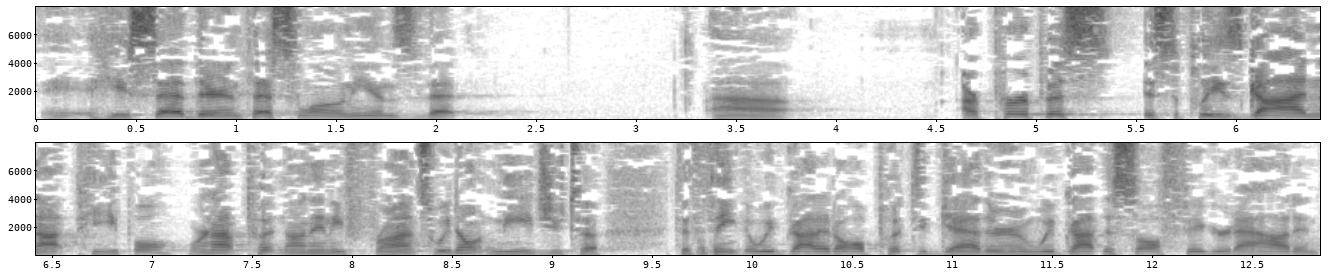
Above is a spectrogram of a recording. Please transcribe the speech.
He said there in Thessalonians that uh, our purpose is to please God, not people. We're not putting on any fronts. We don't need you to, to think that we've got it all put together and we've got this all figured out and,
